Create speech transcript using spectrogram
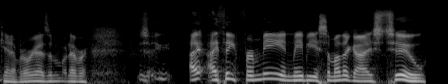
can't have an orgasm, whatever. So, I, I think for me and maybe some other guys too,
